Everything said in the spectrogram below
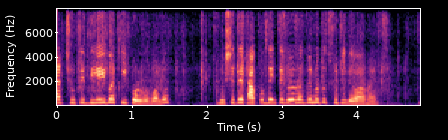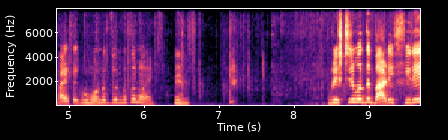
আর ছুটি দিয়েই বা কি করব বলো? বৃষ্টিতে ঠাকুর দেখতে বেরোনোর জন্য তো ছুটি দেওয়া হয়। বাড়িতে ঘুমানোর জন্য তো নয়। বৃষ্টির মধ্যে বাড়ি ফিরে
